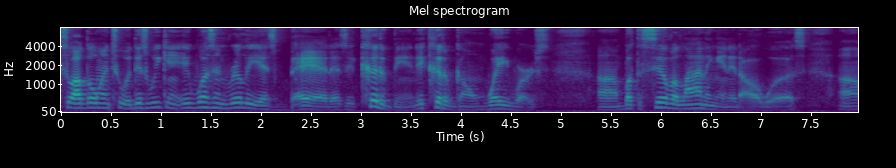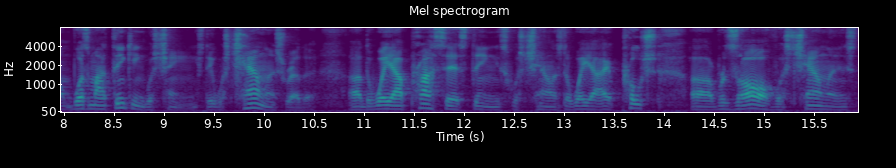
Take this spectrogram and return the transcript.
so I'll go into it this weekend. It wasn't really as bad as it could have been. It could have gone way worse. Um, but the silver lining in it all was um, was my thinking was changed. It was challenged rather. Uh, the way I processed things was challenged. The way I approached uh, resolve was challenged.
